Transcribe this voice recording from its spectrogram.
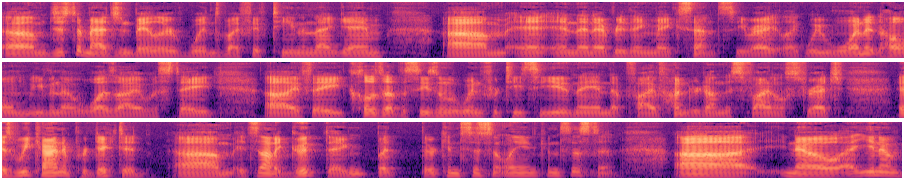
um, just imagine Baylor wins by 15 in that game, um, and, and then everything makes sense, right? Like we won at home, even though it was Iowa State. Uh, if they close out the season with a win for TCU, and they end up 500 on this final stretch, as we kind of predicted. Um, it's not a good thing, but they're consistently inconsistent. Uh, no, you know.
